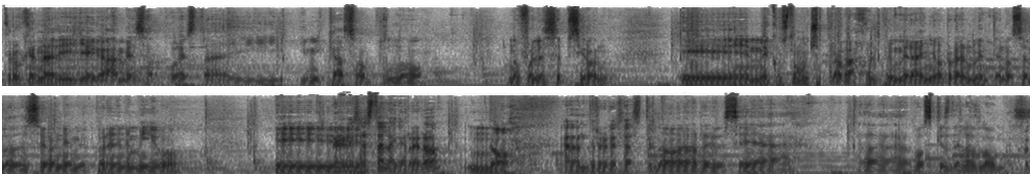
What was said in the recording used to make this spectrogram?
creo que nadie llega a mesa puesta y, y mi caso, pues no, no fue la excepción. Eh, me costó mucho trabajo el primer año, realmente no se lo deseo ni a mi peor enemigo. Eh, ¿Regresaste a la Guerrero? No. ¿A dónde regresaste? No, regresé a, Bosques de las Lomas.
